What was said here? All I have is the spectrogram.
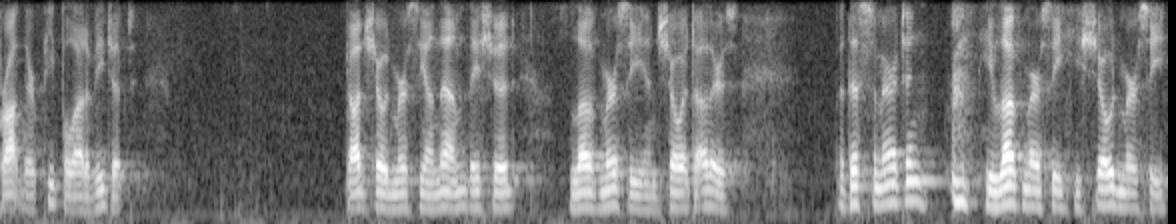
brought their people out of Egypt. God showed mercy on them. They should love mercy and show it to others. But this Samaritan, he loved mercy. He showed mercy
